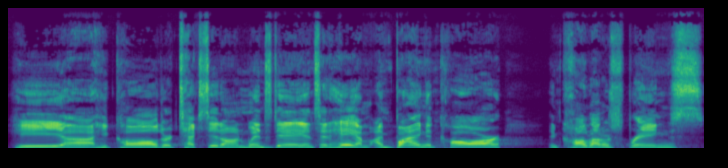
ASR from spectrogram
He, uh, he called or texted on Wednesday and said, Hey, I'm, I'm buying a car in Colorado Springs,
